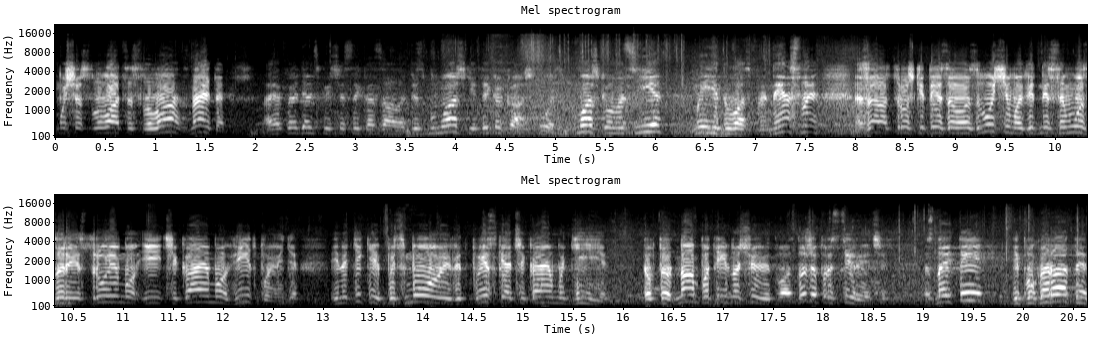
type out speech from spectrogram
Тому що слова це слова, знаєте, а як в радянські часи казали, без бумажки ти какаш. Ось, бумажка у нас є, ми її до вас принесли. Зараз трошки тезово озвучимо, віднесемо, зареєструємо і чекаємо відповіді. І не тільки письмової відписки, а чекаємо дії. Тобто нам потрібно що від вас? Дуже прості речі. Знайти і покарати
